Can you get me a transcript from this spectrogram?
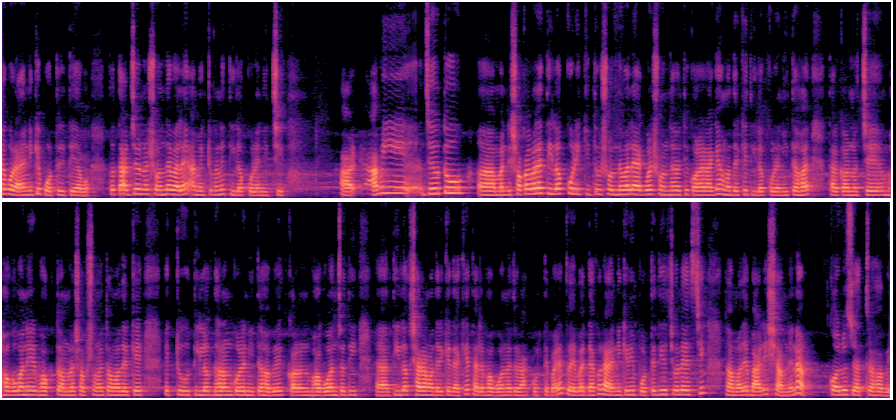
দেখো, রায়নীকে পড়তে দিতে যাব। তো তার জন্য সন্ধ্যাবেলায় আমি একটুখানি তিলক করে নিচ্ছি। আর আমি যেহেতু মানে সকালবেলায় তিলক করি, কিন্তু সন্ধ্যাবেলায় একবার সন্ধ্যা আরতি করার আগে আমাদেরকে তিলক করে নিতে হয়। তার কারণ হচ্ছে ভগবানের ভক্ত, আমরা সব সময় তো আমাদেরকে একটু তিলক ধারণ করে নিতে হবে। কারণ ভগবান যদি তিলক ছাড়া আমাদেরকে দেখে, তাহলে ভগবান হয়তো রাগ করতে পারে। তো এবার দেখো রায়নীকে আমি পড়তে দিয়ে চলে এসেছি। তো আমাদের বাড়ির সামনে না কলস যাত্রা হবে।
